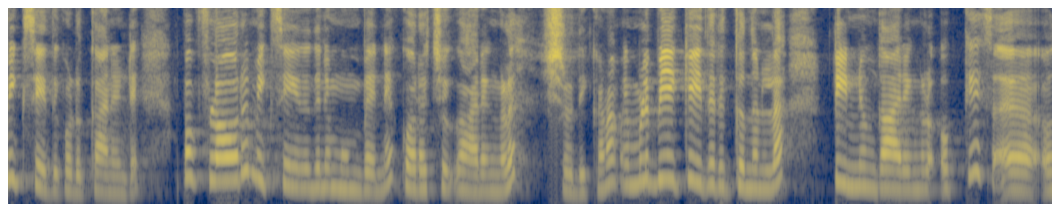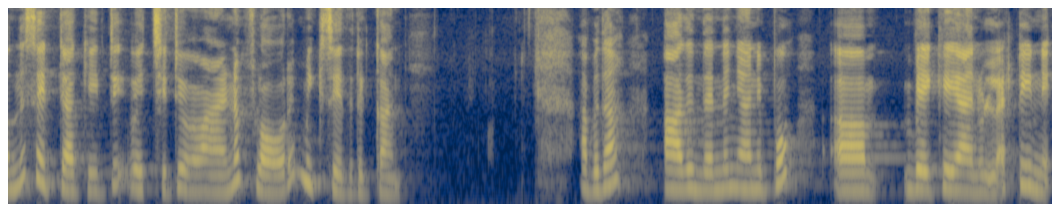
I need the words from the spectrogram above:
മിക്സ് ചെയ്ത് കൊടുക്കാനുണ്ട്. അപ്പോൾ ഫ്ലോറ് മിക്സ് ചെയ്യുന്നതിന് മുമ്പ് തന്നെ കുറച്ച് കാര്യങ്ങൾ ശ്രദ്ധിക്കണം. നമ്മൾ ബേക്ക് ചെയ്തെടുക്കുന്നുള്ള ടിന്നും കാര്യങ്ങളും ഒക്കെ ഒന്ന് സെറ്റാക്കിയിട്ട് വെച്ചിട്ട് വേണം ഫ്ലോറ് മിക്സ് ചെയ്തെടുക്കാൻ. അപ്പോൾ ഇതാ ആദ്യം തന്നെ ഞാനിപ്പോൾ ബേക്ക് ചെയ്യാനുള്ള ടിന്ന്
